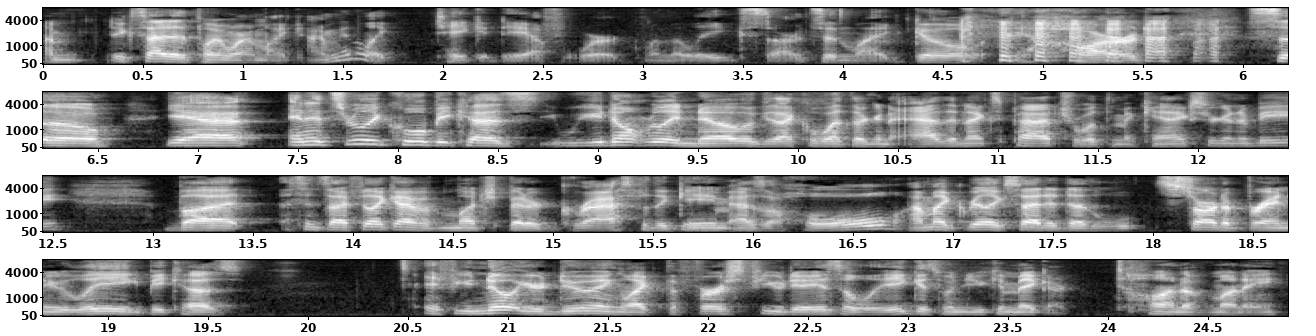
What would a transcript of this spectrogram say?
I'm excited to the point where I'm like, I'm gonna like take a day off work when the league starts and like go hard. So yeah, and it's really cool because you don't really know exactly what they're going to add the next patch or what the mechanics are going to be. But since I feel like I have a much better grasp of the game as a whole, I'm like really excited to start a brand new league because if you know what you're doing, like the first few days of league is when you can make a ton of money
